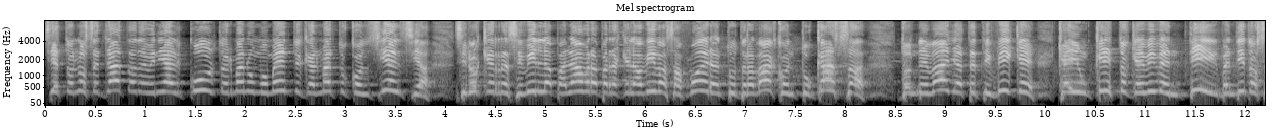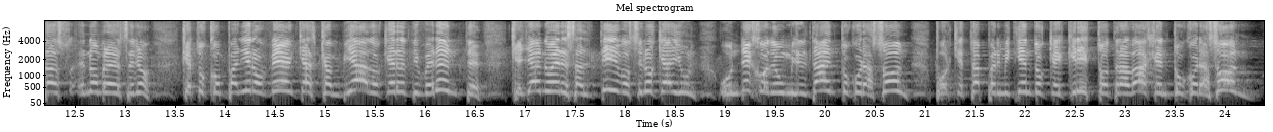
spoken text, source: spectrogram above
Si esto no se trata de venir al culto, hermano, un momento y calmar tu conciencia, sino que recibir la palabra para que la vivas afuera, en tu trabajo, en tu casa, donde vaya, testifique que hay un Cristo que vive en ti. Bendito sea el nombre del Señor. Que tus compañeros vean que has cambiado, que eres diferente, que ya no eres altivo, sino que hay un, un dejo de humildad en tu corazón, porque estás permitiendo que Cristo trabaje en tu corazón.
